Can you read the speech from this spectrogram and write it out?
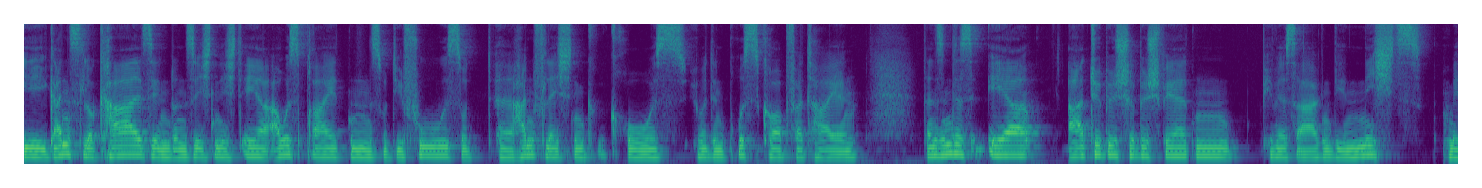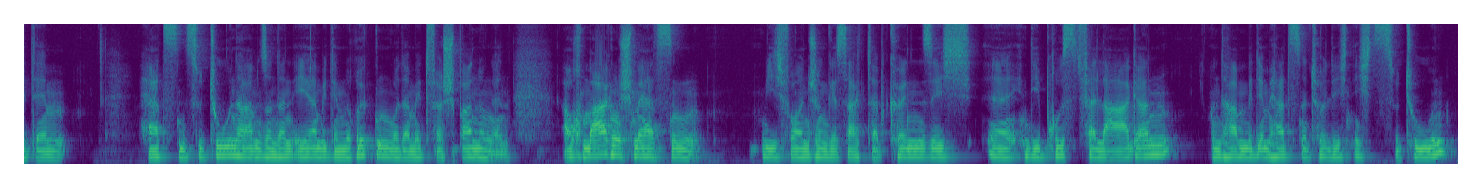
die ganz lokal sind und sich nicht eher ausbreiten, so diffus, so äh, Handflächen groß über den Brustkorb verteilen, dann sind es eher atypische Beschwerden, wie wir sagen, die nichts mit dem Herzen zu tun haben, sondern eher mit dem Rücken oder mit Verspannungen. Auch Magenschmerzen, wie ich vorhin schon gesagt habe, können sich äh, in die Brust verlagern und haben mit dem Herz natürlich nichts zu tun.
